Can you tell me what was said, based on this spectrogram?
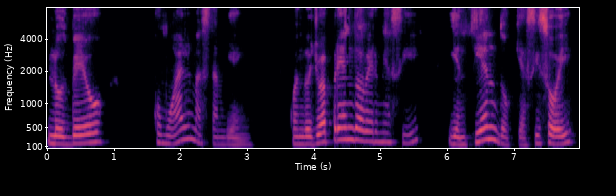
los veo como almas también. Cuando yo aprendo a verme así y entiendo que así soy,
